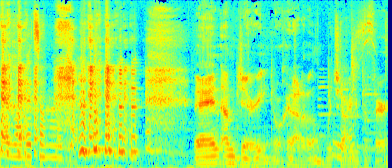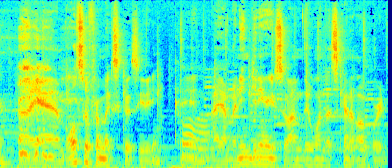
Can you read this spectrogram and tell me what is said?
I love it so much. And I'm Jerry, or Gerardo, whichever you prefer. I am also from Mexico City. Cool. And I am an engineer, so I'm the one that's kind of awkward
